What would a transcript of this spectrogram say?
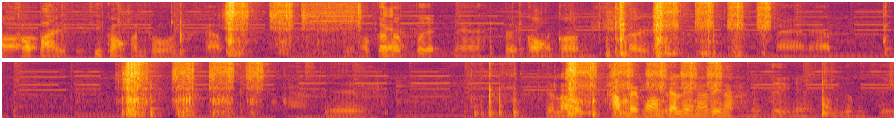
อ เข้าไปที่กล่องคอนโทรลครับ เดี๋ยวเราก็แกะต้องเปิดนะเปิดกล่องก่อนใช่ครับมานะครับเออเดี๋ยวเราทำไปพร้อมกันเลยนะพี่เนาะไม่เคยเลยพี่ก็ไม่เคย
